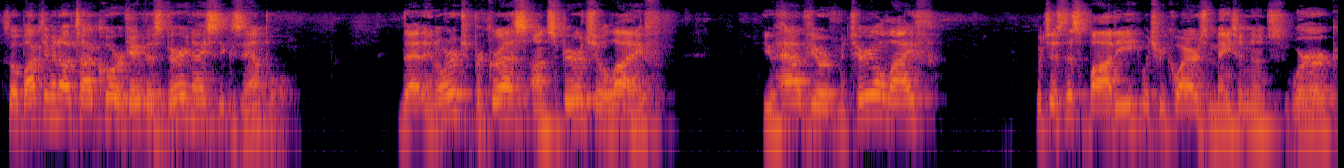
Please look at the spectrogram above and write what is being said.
So Bhaktivinoda Thakur gave this very nice example that in order to progress on spiritual life, you have your material life, which is this body, which requires maintenance, work,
